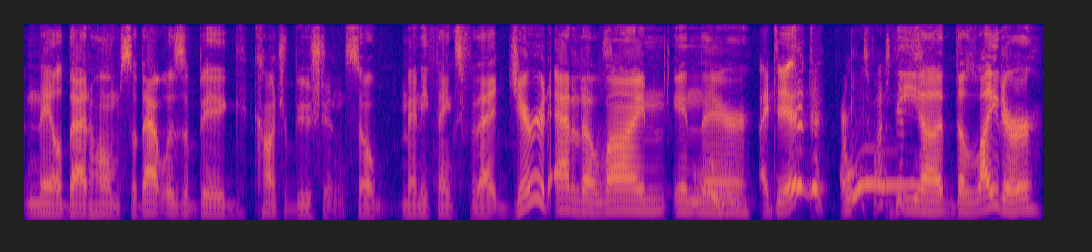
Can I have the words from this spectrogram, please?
nailed that home. So that was a big contribution. So many thanks for that. Jared added a line in there. I did. The uh, the lighter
